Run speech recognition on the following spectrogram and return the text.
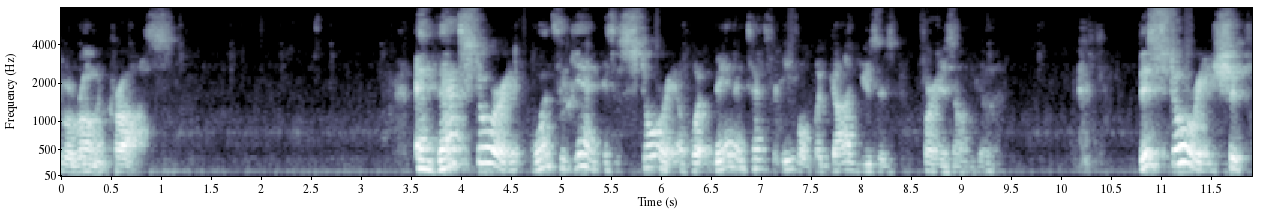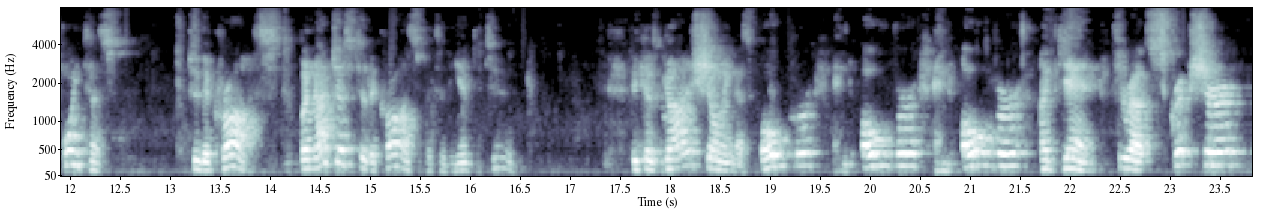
to a Roman cross. And that story, once again, is a story of what man intends for evil, but God uses for his own good. This story should point us to the cross, but not just to the cross, but to the empty tomb. Because God is showing us over and over and over again throughout Scripture,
